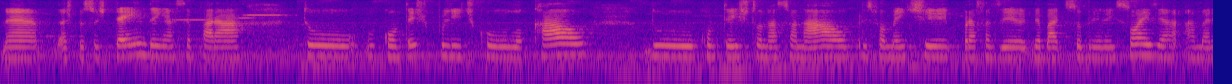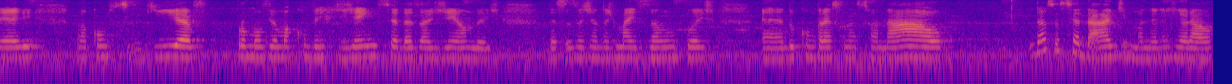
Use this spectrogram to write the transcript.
né? As pessoas tendem a separar muito o contexto político local, do contexto nacional, principalmente para fazer debates sobre eleições. E a, Marielle ela conseguia promover uma convergência das agendas, dessas agendas mais amplas é, do Congresso Nacional, da sociedade de maneira geral,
